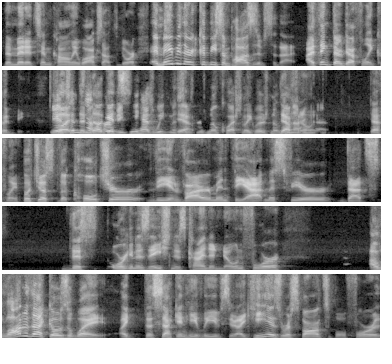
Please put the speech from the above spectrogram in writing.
The minute Tim Connelly walks out the door, and maybe there could be some positives to that. I think there definitely could be. Yeah, but Tim's the Nuggets, perfect. he has weaknesses. Yeah. There's no question. Like there's no Definitely. that. Definitely. But just the culture, the environment, the atmosphere that's this organization is kind of known for. A lot of that goes away like the second he leaves here. Like he is responsible for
